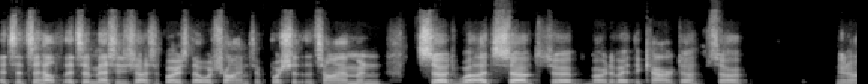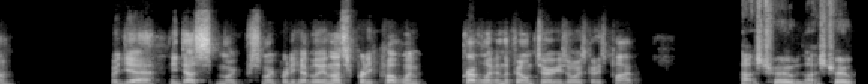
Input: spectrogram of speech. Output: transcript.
it's it's a health it's a message I suppose that we're trying to push at the time and served well it served to motivate the character. So, you know. But yeah, he does smoke smoke pretty heavily, and that's pretty prevalent prevalent in the film too. He's always got his pipe. That's true. That's true.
